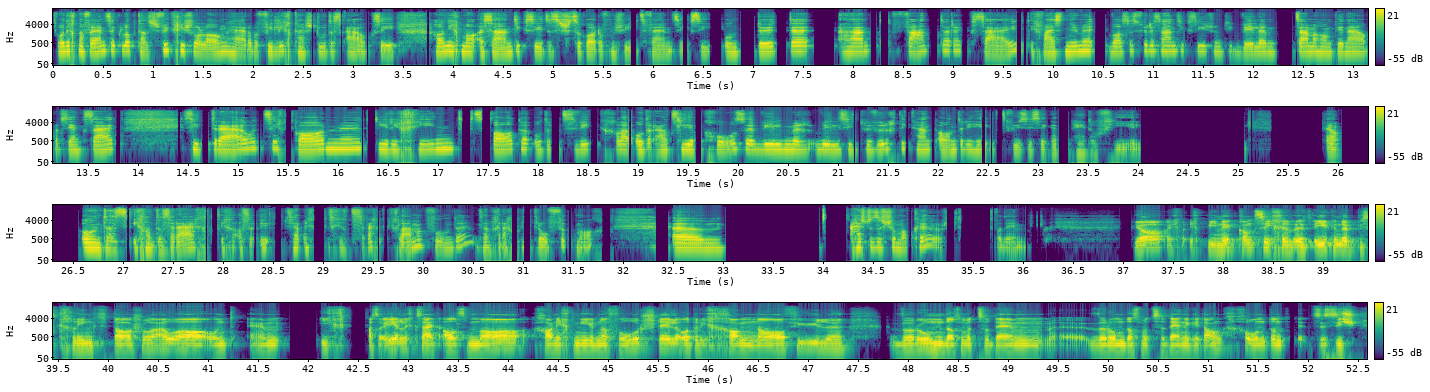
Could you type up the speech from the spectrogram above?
als ich nach Fernsehen geschaut habe, das ist wirklich schon lange her, aber vielleicht hast du das auch gesehen, habe ich mal eine Sendung gesehen, das ist sogar auf dem Schweizer Fernsehen gewesen. Und dort haben Väter gesagt, ich weiß nicht mehr, was es für eine Sendung war und in welchem Zusammenhang genau, aber sie haben gesagt, sie trauen sich gar nicht, ihre Kinder zu baden oder zu wickeln oder auch zu liebkosen, weil, man, weil sie die Befürchtung haben, andere hätten das Gefühl, sie seien pädophil. Und das, ich habe das recht, ich, also, ich, ich habe das recht beklemmend gefunden, das hat mich recht betroffen gemacht. Ähm, hast du das schon mal gehört von dem? Ja, ich, ich bin nicht ganz sicher, irgendetwas klingt da schon auch an und ähm, ich, also ehrlich gesagt, als Mann kann ich mir noch vorstellen oder ich kann nachfühlen, warum, dass man zu dem, äh, warum, dass man zu diesen Gedanken kommt und es ist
